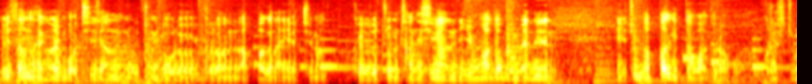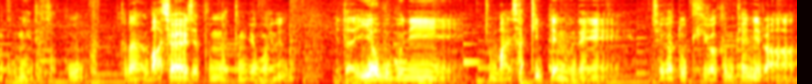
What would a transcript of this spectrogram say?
일상생활 뭐 지장 올 정도로 그런 압박은 아니었지만 그래도 좀 장시간 이용하다 보면은 이좀 압박이 있다고 하더라고요. 그래서 좀 고민이 됐었고 그 다음에 마샬 제품 같은 경우에는 일단 이어 부분이 좀 많이 작기 때문에 제가 또 귀가 큰 편이라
